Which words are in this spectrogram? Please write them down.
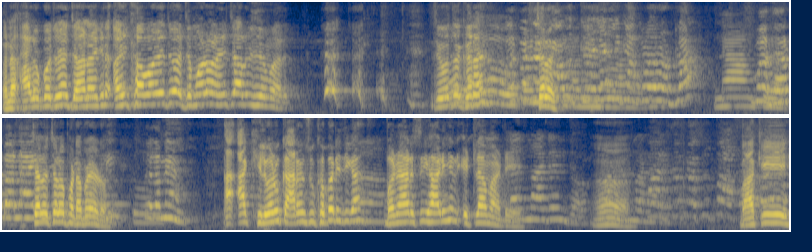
અને આ લોકો જોયા જાણ આવી અહીં ખાવા આવે જો જમાડો અહીં ચાલુ છે અમારે. જો તો ખરા? ચલો. ના ચલો ચલો ફટાફટ હેડો આ આ ખીલવાનું કારણ શું ખબર હતી કા બનારસી હાડી છે ને એટલા માટે. હા. બાકી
